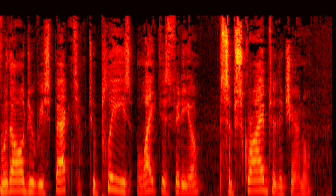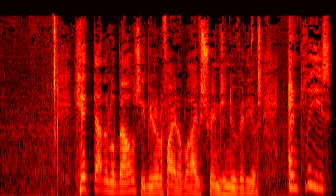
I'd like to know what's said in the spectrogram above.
with all due respect, to please like this video, subscribe to the channel, hit that little bell so you'll be notified of live streams and new videos, and please,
